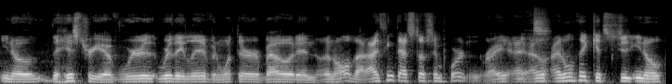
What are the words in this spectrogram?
you know, the history of where where they live and what they're about and, and all that. I think that stuff's important, right? Yes. I, I, don't, I don't think it's just, you know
